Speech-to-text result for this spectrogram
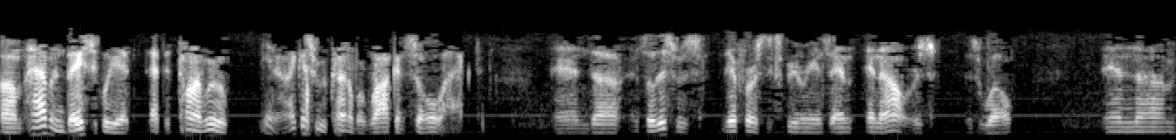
um having basically at at the time we were you know I guess we were kind of a rock and soul act. And uh and so this was their first experience and and ours as well and um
